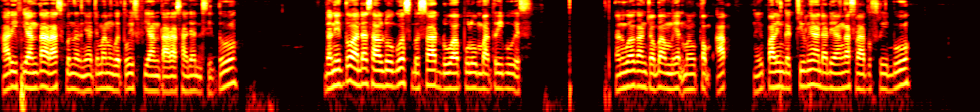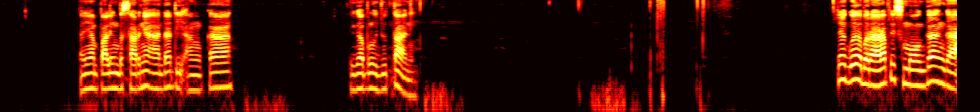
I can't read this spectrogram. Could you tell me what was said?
Arif Yantara sebenarnya. Cuman gue tulis Viantara saja di situ dan itu ada saldo gue sebesar 24.000 guys. Dan gue akan coba melihat menu top up. Ini paling kecilnya ada di angka 100.000 dan yang paling besarnya ada di angka 30 juta nih. Ya gue berharap sih semoga nggak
